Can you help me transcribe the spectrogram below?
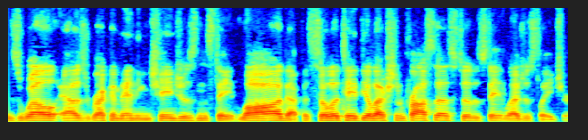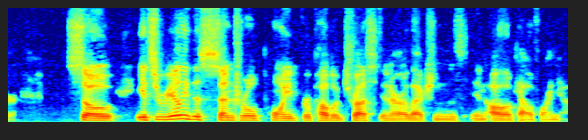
as well as recommending changes in state law that facilitate the election process to the state legislature. So it's really the central point for public trust in our elections in all of California.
